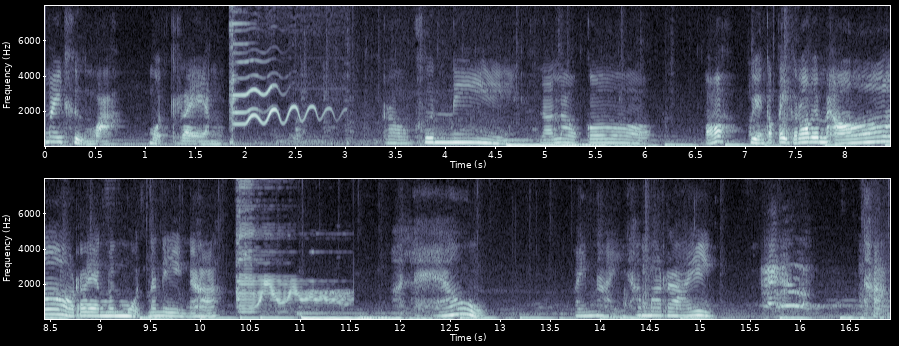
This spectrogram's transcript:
ไม่ถึงว่ะ หมดแรง เราขึ้นนี่ แล้วเราก็อ๋อเวียงกลับไปอีกรอบได้ไหมอ๋อแรงมันหมดนั่นเองนะคะมาแล้ว ไปไหนทำอะไร ถัง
